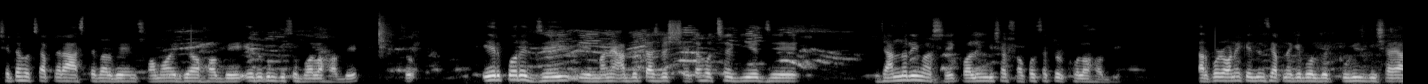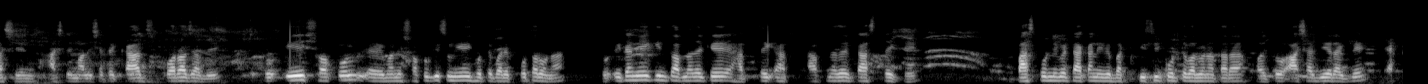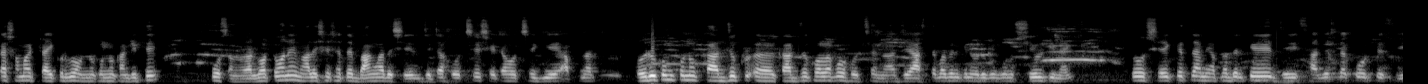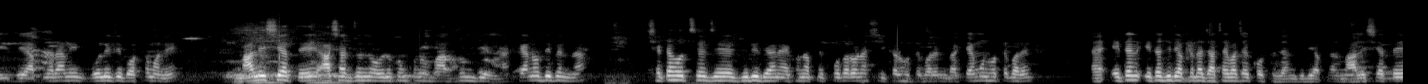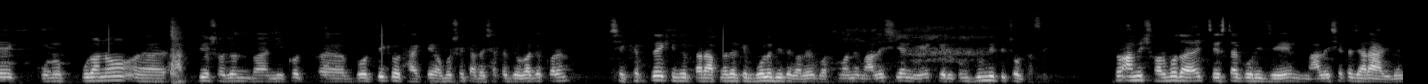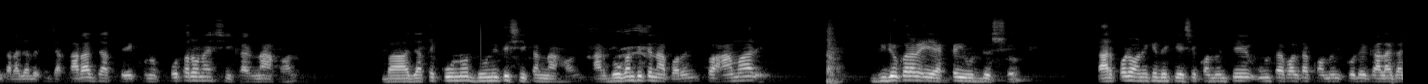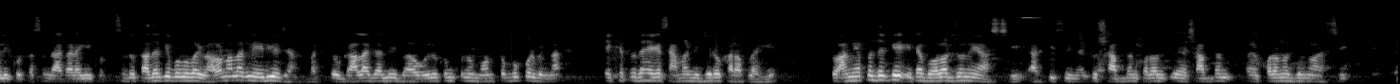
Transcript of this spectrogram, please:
সেটা হচ্ছে আপনারা আসতে পারবেন, সময় দেওয়া হবে, এরকম কিছু বলা হবে। তো এরপরে যেই মানে আপডেটটা আসবে, সেটা হচ্ছে গিয়ে যে, জানুয়ারি মাসে কলিং ভিসার সকল সেক্টর খোলা হবে। তারপরে অনেক এজেন্সি আপনাকে বলবে ট্যুরিস্ট ভিসায় আসেন, আসলে মালয়েশিয়াতে কাজ করা যাবে। তো এই সকল মানে সকল কিছু নিয়েই হতে পারে প্রতারণা। তো এটা নিয়ে কিন্তু আপনাদেরকে হাত থেকে আপনাদের কাছ থেকে পাসপোর্ট নেবে, টাকা নেবে বাট কিছুই করতে পারবে না তারা। হয়তো আশা দিয়ে রাখবে, একটা সময় ট্রাই করবে অন্য কোনো কান্ট্রিতে পৌঁছানোর। আর বর্তমানে মালয়েশিয়ার সাথে বাংলাদেশের যেটা হচ্ছে, সেটা হচ্ছে গিয়ে আপনার ওইরকম কোনো কার্য কার্যকলাপও হচ্ছে না যে আসতে পারবেন কিনা, ওইরকম কোনো শিওরিটি নাই। তো সেই ক্ষেত্রে আমি আপনাদেরকে যে সাজেস্টটা করতেছি, যে আপনারা আমি বলি যে বর্তমানে মালয়েশিয়াতে আসার জন্য ওইরকম কোনো মাধ্যম দিয়ে না। কেন দিবেন না? সেটা হচ্ছে যে যদি দেন এখন আপনি প্রতারণার শিকার হতে পারেন বা কেমন হতে পারেন এটা এটা যদি আপনারা যাচাই বাছাই করতে যান, যদি আপনার মালয়েশিয়াতে কোনো পুরানো আত্মীয় স্বজন বা নিকটবর্তী কেউ থাকে, অবশ্যই তাদের সাথে যোগাযোগ করেন। সেক্ষেত্রে কিন্তু তারা আপনাদেরকে বলে দিতে পারবে, বর্তমানে মালয়েশিয়া নিয়ে কীরকম দুর্নীতি চলতেছে। তো আমি সর্বদাই চেষ্টা করি যে মালয়েশিয়াতে যারা আসবেন, তারা যাতে তারা যাতে কোনো প্রতারণার শিকার না হন বা যাতে কোনো দুর্নীতির শিকার না হন। আর ভোগান্তিতে না পড়েন। তো আমার ভিডিও করার এই একটাই উদ্দেশ্য। তারপরে অনেকে দেখি এসে কমেন্টে উল্টাপাল্টা কমেন্ট করে গালাগালি করতেছেন, রাগারাগি করতেছেন। তো তাদেরকে বলব ভাই, ভালো না লাগলে এড়িয়ে যান বাট কেউ গালাগালি বা ওইরকম কোনো মন্তব্য করবেন না। এক্ষেত্রে দেখা গেছে আমার নিজেরও খারাপ লাগে। তো আমি আপনাদেরকে এটা বলার জন্যই আসছি, আর কিছুই না, একটু সাবধান করার সাবধান করানোর জন্য আসছি।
